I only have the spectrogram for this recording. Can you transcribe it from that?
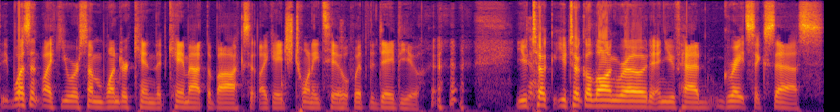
it wasn't like you were some wonderkin that came out the box at like age 22 with the debut. you took you took a long road and you've had great success.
